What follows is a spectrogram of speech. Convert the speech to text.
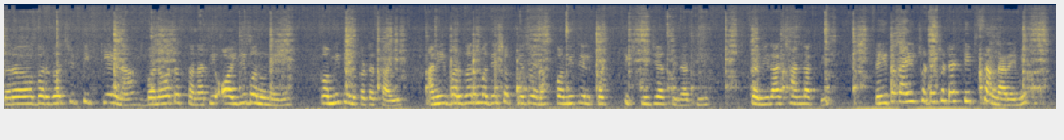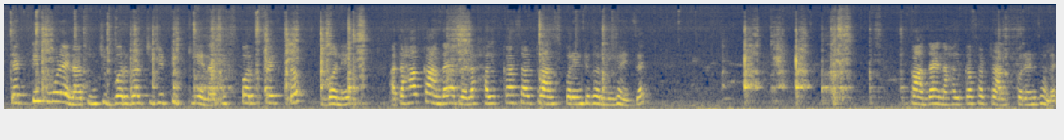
तर बर्गरची टिक्की आहे ना बनवत असताना ती ऑइली बनू नये. कमी तेलकट असावी. आणि बर्गरमध्ये शक्यतो आहे ना कमी तेलकट टिक्की जी असते ना ती चवीला छान लागते. तर इथं काही छोट्या छोट्या टिप्स सांगणार आहे मी. त्या टिपमुळे ना तुमची बर्गरची जी टिक्की आहे ना ती परफेक्ट बनेल. आता हा कांदा आहे आपल्याला हलकासा ट्रान्सपरेंट करून घ्यायचा आहे कांदा आहे ना हलकासा ट्रान्सपरंट झालाय.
